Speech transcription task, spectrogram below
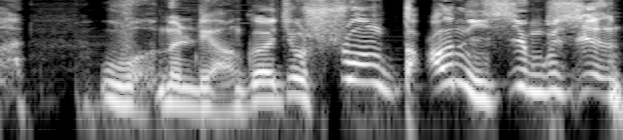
我们两个就双打，你信不信？”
